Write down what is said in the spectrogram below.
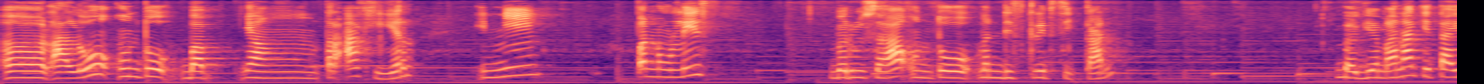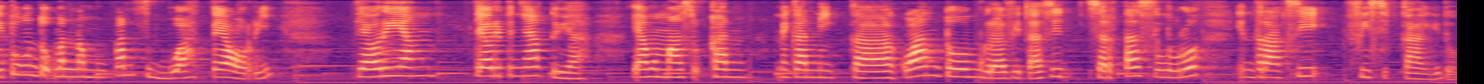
Uh, lalu untuk bab yang terakhir ini penulis berusaha untuk mendeskripsikan bagaimana kita itu untuk menemukan sebuah teori teori yang teori penyatu ya yang memasukkan mekanika kuantum, gravitasi serta seluruh interaksi fisika gitu.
